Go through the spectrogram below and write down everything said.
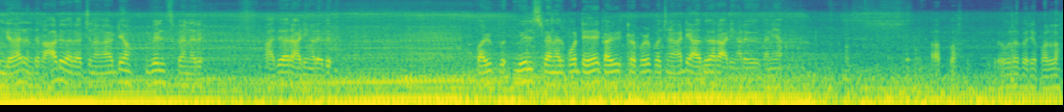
இங்கே வேறு இந்த ராடு வேறு வச்சுனாங்காட்டியும் வீல் ஸ்பேனரு அது வேறு ஆடிங்களது பழுப்பு வீல் ஸ்பேனர் போட்டு கழுவிட்டுற பழுப்பு வச்சுனாங்காட்டி அது வேறு ஆடி தனியாக அப்பா எவ்வளோ பெரிய பள்ளம்.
